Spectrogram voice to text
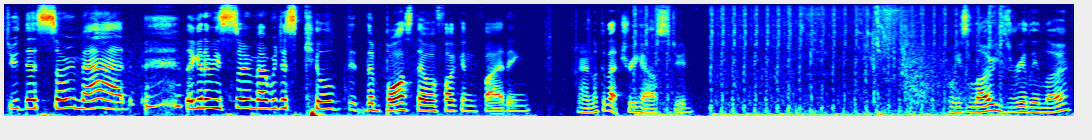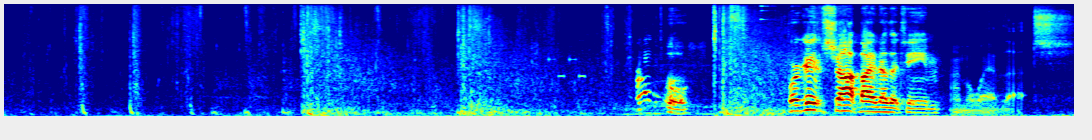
Dude, they're so mad. They're gonna be so mad. We just killed the, the boss they were fucking fighting. Man, look at that treehouse, dude. Oh, he's low. He's really low. Oh, we're getting shot by another team. I'm aware of that.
